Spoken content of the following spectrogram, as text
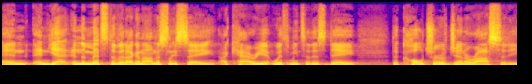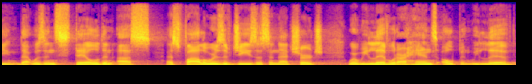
and, and yet, in the midst of it, I can honestly say, I carry it with me to this day the culture of generosity that was instilled in us as followers of Jesus in that church where we live with our hands open. We live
